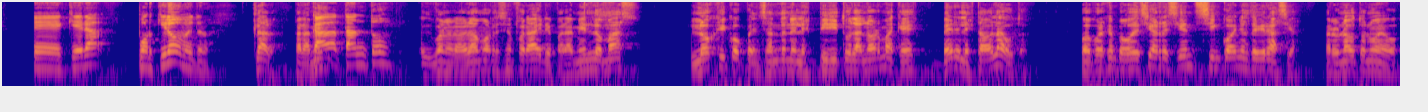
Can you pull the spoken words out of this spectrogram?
eh, que era por kilómetros. Claro, para mí, Cada tanto, bueno, lo hablamos recién fuera de aire, para mí es lo más lógico pensando en el espíritu de la norma que es ver el estado del auto. Porque, por ejemplo, vos decías recién cinco años de gracia para un auto nuevo.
